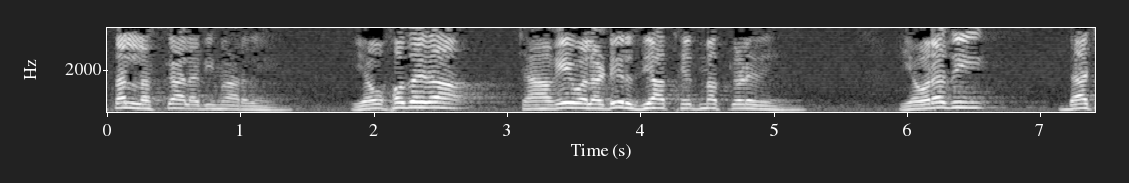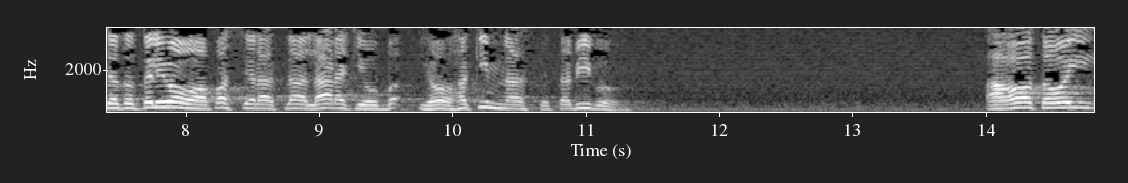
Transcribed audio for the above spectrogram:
اتل لسکاله بیمار دی یو خدای دا چې هغه ول ډیر زیات خدمت کړی دی یو ورځ دا چې ته تلی و واپس چراتلا لار کې یو حکیم ناشته طبيب هغه ته وی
